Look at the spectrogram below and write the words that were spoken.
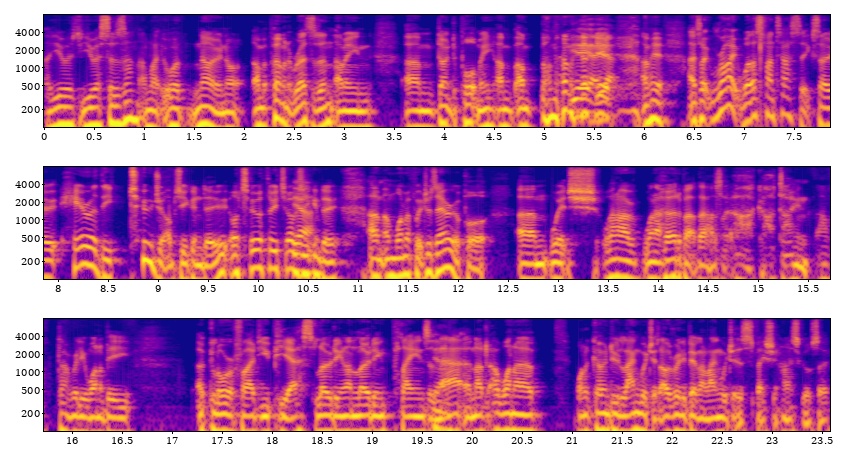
are you a U.S. citizen? I'm like, well, no, not. I'm a permanent resident. I mean, um, don't deport me. I'm I'm I'm, I'm Yeah, here. yeah. I'm here. And it's like, right, well, that's fantastic. So here are the two jobs you can do, or two or three jobs Yeah. you can do, um, and one of which was aeroport. Um, which when I when I heard about that, I was like, oh god, don't I don't really want to be a glorified UPS loading and unloading planes and that. And I, I want to want to go and do languages. I was really big on languages, especially in high school. So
